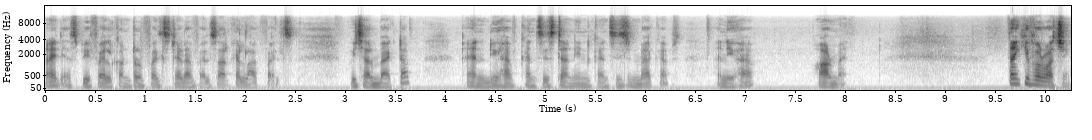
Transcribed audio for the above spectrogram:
right? SP file, control files, data files, archive log files, which are backed up, and you have consistent, and inconsistent backups, and you have RMAN. Thank you for watching.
